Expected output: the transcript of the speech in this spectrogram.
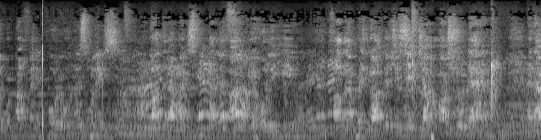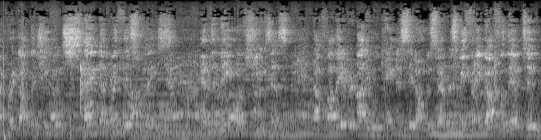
up a prophetic portal in this place. God, that I might speak out the power of your holy hill. Father, I pray, God, that you sit John Marshall down. And I pray, God, that you would stand up in this place in the name of Jesus. Now, Father, everybody who came to sit on the service, we thank God for them too.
